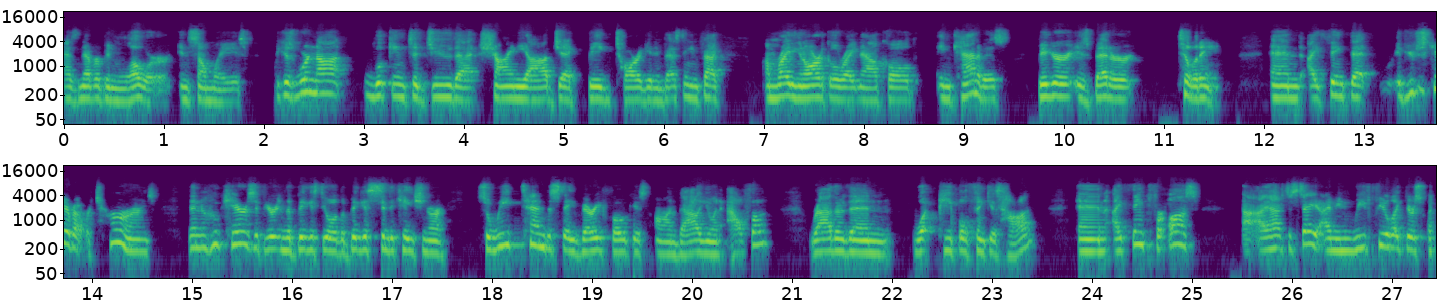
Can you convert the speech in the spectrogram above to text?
has never been lower in some ways because we're not looking to do that shiny object, big target investing. In fact, I'm writing an article right now called In Cannabis, Bigger is Better Till It Ain't. And I think that if you just care about returns, then who cares if you're in the biggest deal or the biggest syndication or so we tend to stay very focused on value and alpha rather than what people think is hot. And I think for us, I have to say, I mean, we feel like there's a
